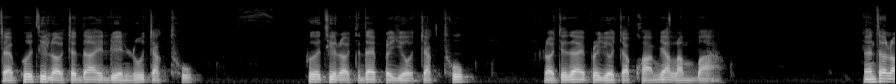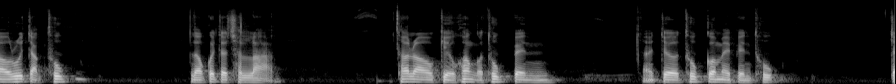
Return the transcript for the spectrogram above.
แต่เพื่อที่เราจะได้เรียนรู้จากทุกเพื่อที่เราจะได้ประโยชน์จากทุกข์ เราจะได้ประโยชน์จากความยากลำบากนั้นถ้าเรารู้จักทุกเราก็จะฉลาด ถ้าเราเกี่ยวข้องกับทุกเป็นเจอทุกก็ไม่เป็นทุกใจ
